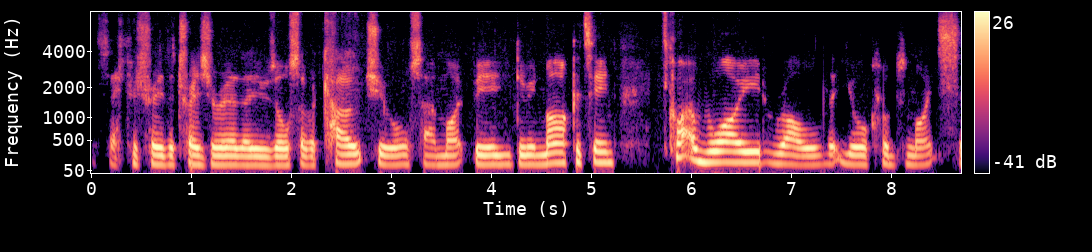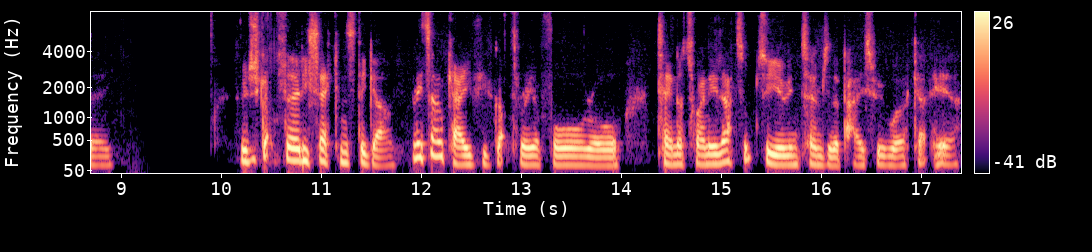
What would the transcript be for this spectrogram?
the secretary, the treasurer, who's also a coach, who also might be doing marketing. It's quite a wide role that your clubs might see. We've just got 30 seconds to go. And it's okay if you've got three or four or 10 or 20. That's up to you in terms of the pace we work at here.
